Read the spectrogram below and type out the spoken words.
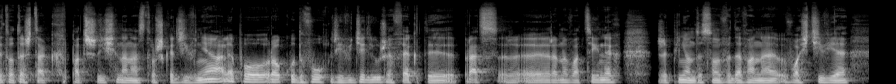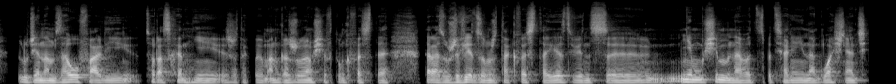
y, to też tak patrzyli się na nas troszkę dziwnie, ale po roku, dwóch, gdzie widzieli już efekty prac y, renowacyjnych, że pieniądze są wydawane właściwie, ludzie nam zaufali, coraz chętniej, że tak powiem, angażują się w tą kwestię. Teraz już wiedzą, że ta kwestia jest, więc y, nie musimy nawet specjalnie nagłaśniać.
